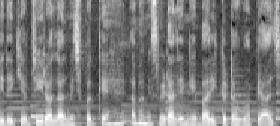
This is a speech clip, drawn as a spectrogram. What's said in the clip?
ये देखिए, अब जीरा, लाल मिर्च पक गए हैं। अब हम इसमें डालेंगे बारीक कटा हुआ प्याज।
